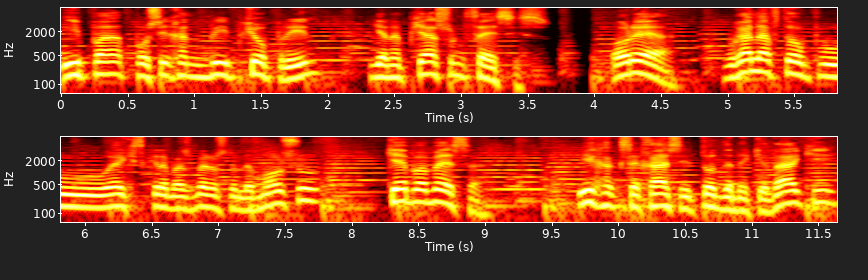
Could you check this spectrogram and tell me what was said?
είπα πως είχαν μπει πιο πριν για να πιάσουν θέσεις. Ωραία, βγάλε αυτό που έχεις κρεμασμένο στο λαιμό σου και έμπα μέσα. Είχα ξεχάσει τον τενεκεδάκι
